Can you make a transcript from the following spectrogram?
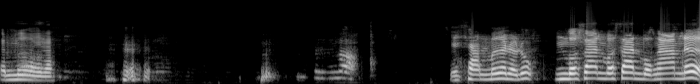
กันเมื่อยล่ะ อย่าชันมือนะลูกอืมบ่สั่นบ่สั่นบ่งามเด้อ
